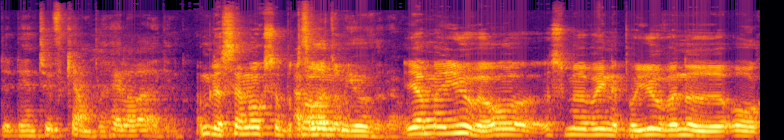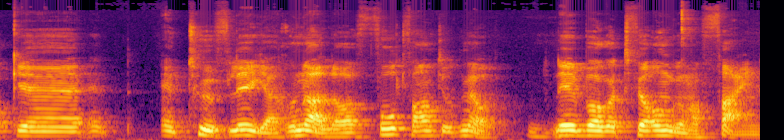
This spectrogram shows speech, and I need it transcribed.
det, det är en tuff kamp hela vägen. Ja, men det ser man också på tal förutom om... Juve då. Ja, men Juve, och, som jag var inne på, Juve nu och eh, en, tuff liga. Ronaldo har fortfarande inte gjort mål. Det är bara gått två omgångar, fine.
